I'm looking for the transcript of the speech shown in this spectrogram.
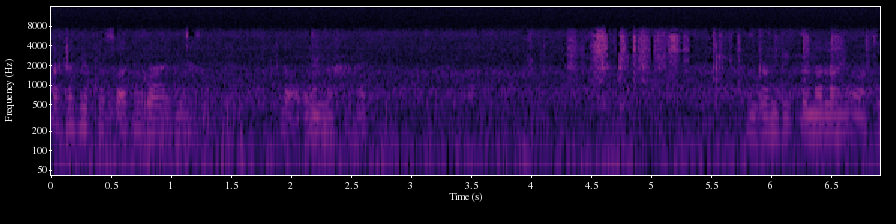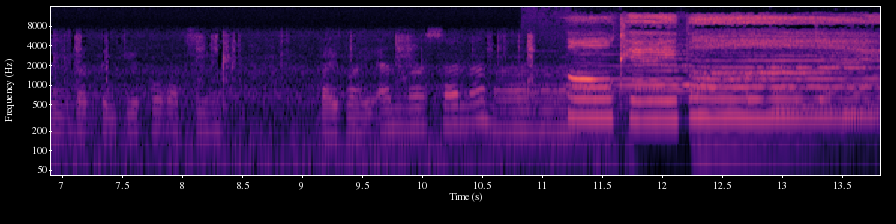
Alam niyo kung saan bahay niya. Nauna. Ay. Hanggang dito na lang yung ating vlog. Thank you for watching. Bye bye and masalama. Okay, bye.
